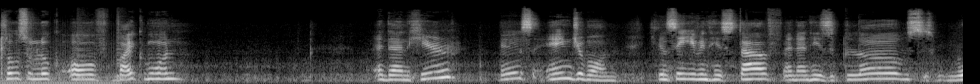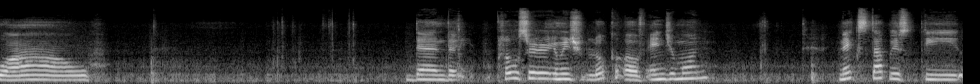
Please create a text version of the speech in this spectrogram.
closer look of Vikemon. And then here is Angemon. You can see even his stuff and then his gloves. Wow. Then the closer image look of Angemon. Next up is the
